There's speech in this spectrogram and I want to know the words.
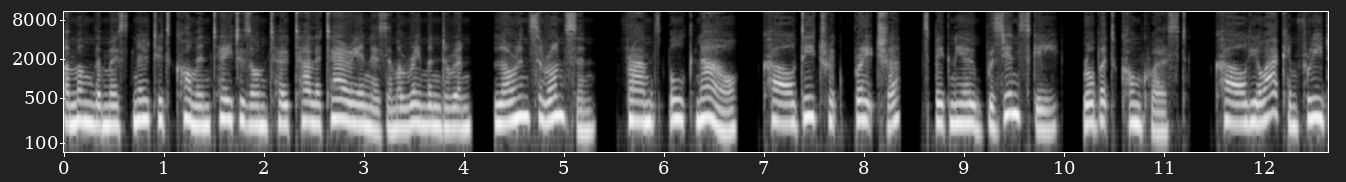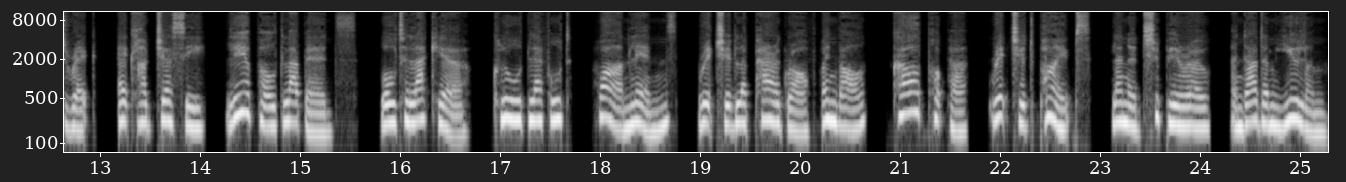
Among the most noted commentators on totalitarianism are Raymond Aron, Lawrence Aronsen, Franz Borkenau, Karl Dietrich Bracher, Zbigniew Brzezinski, Robert Conquest, Carl Joachim Friedrich, Eckhard Jesse, Leopold Labedz, Walter Laqueur, Claude Lefort, Juan Linz, Richard Le Paragraphe Engvall, Karl Popper, Richard Pipes, Leonard Schapiro, and Adam Ulam.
